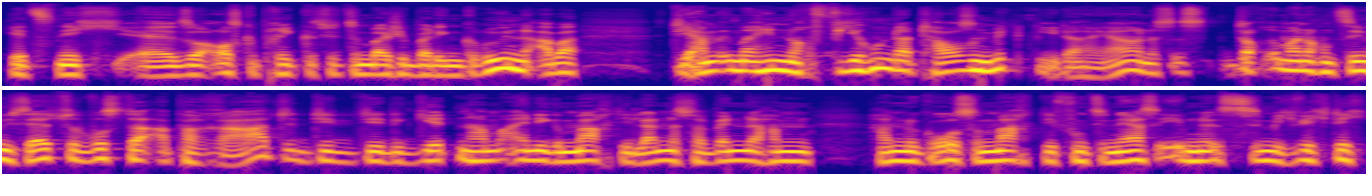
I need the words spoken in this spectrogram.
jetzt nicht äh, so ausgeprägt ist wie zum Beispiel bei den Grünen, aber die haben immerhin noch 400.000 Mitglieder, ja, und das ist doch immer noch ein ziemlich selbstbewusster Apparat. Die Delegierten haben einige Macht, die Landesverbände haben, haben eine große Macht, die Funktionärsebene ist ziemlich wichtig.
